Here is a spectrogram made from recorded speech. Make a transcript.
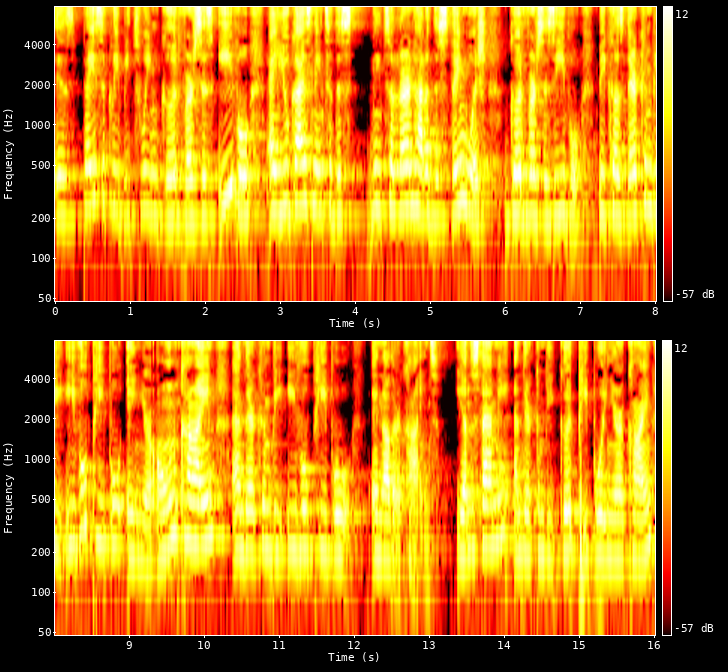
is basically between good versus evil and you guys need to dis- need to learn how to distinguish good versus evil because there can be evil people in your own kind and there can be evil people in other kinds you understand me? And there can be good people in your kind,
